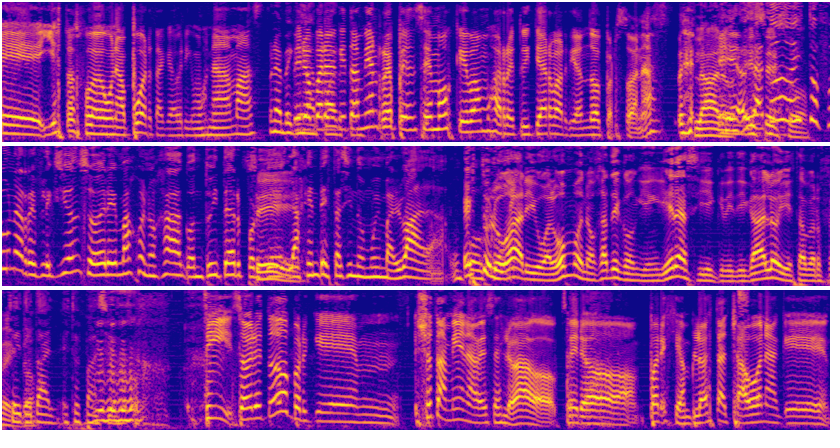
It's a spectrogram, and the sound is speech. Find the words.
Eh, y esto fue una puerta que abrimos nada más. Una pequeña Pero para que también repensemos que vamos a retuitear bardeando a personas. Claro, Eh, o sea, es todo eso. esto fue una reflexión sobre Majo enojada con Twitter porque Sí. la gente está siendo muy malvada. Un Es poco. tu lugar igual, vos enojate con quien quieras y criticalo y está perfecto. Sí, total, es tu espacio. Sí, sobre todo porque mm, yo también a veces lo hago, pero por ejemplo, esta chabona que,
